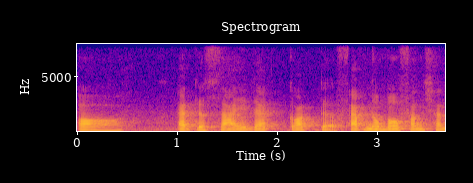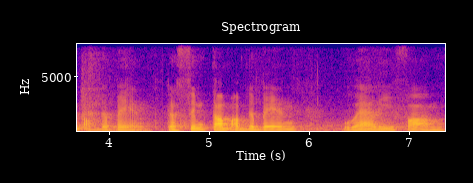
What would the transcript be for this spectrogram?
or at the site that got the abnormal function of the brain. The symptom of the brain vary from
